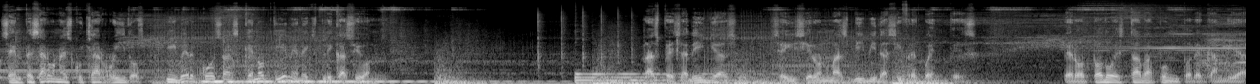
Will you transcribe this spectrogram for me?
Se empezaron a escuchar ruidos y ver cosas que no tienen explicación. Las pesadillas se hicieron más vívidas y frecuentes, pero todo estaba a punto de cambiar.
